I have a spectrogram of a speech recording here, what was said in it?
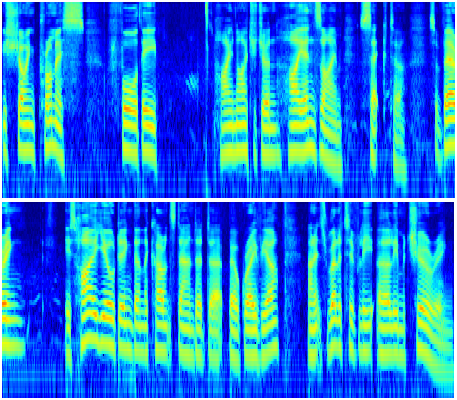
is showing promise for the high nitrogen, high enzyme sector. So Fairing is higher yielding than the current standard uh, Belgravia and it's relatively early maturing.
